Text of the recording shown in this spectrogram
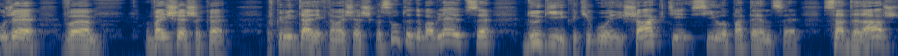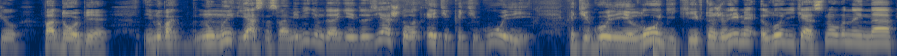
уже в Вайшешика, в комментариях на Вайшешика Суты добавляются другие категории – шакти, сила, потенция, садрашью, подобие. И, ну, ну, мы ясно с вами видим, дорогие друзья, что вот эти категории, категории логики, и в то же время логики, основанной на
